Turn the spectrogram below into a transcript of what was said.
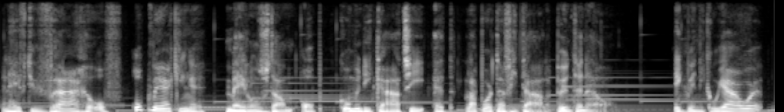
En heeft u vragen of opmerkingen? Mail ons dan op communicatie.laportavitale.nl. Ik ben Nico Jouwen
